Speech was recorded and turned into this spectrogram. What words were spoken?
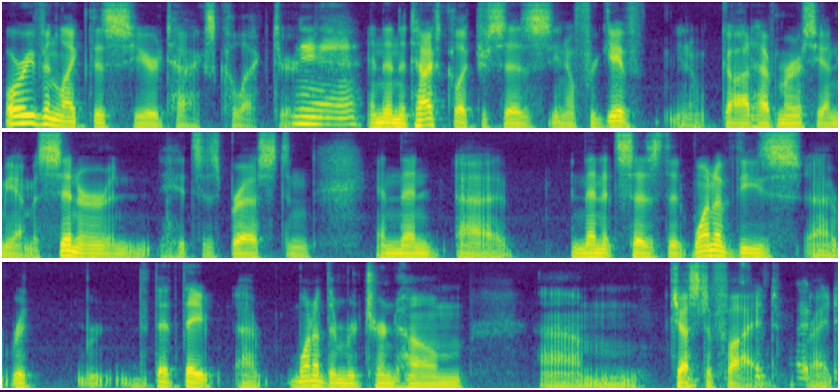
or even like this here tax collector." Yeah. And then the tax collector says, "You know, forgive, you know, God have mercy on me. I'm a sinner," and hits his breast, and and then uh, and then it says that one of these uh, re- that they uh, one of them returned home um, justified, right?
